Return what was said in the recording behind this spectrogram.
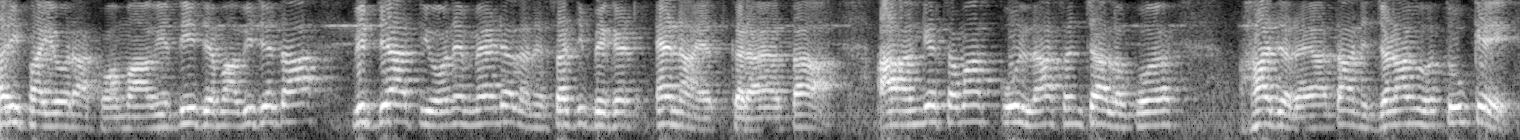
હરીફાઈઓ રાખવામાં આવી હતી, જેમાં વિજેતા વિદ્યાર્થીઓને મેડલ અને સર્ટિફિકેટ એનાયત કરાયા હતા. આ અંગે સમાજ સ્કૂલના સંચાલકો હાજર રહ્યા હતા અને જણાવ્યું હતું કે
